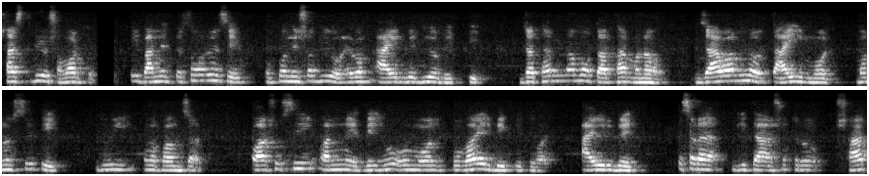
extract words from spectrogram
শাস্ত্রীয় সমর্থ এই বাণীর পেছনে রয়েছে উপনিষদীয় এবং আয়ুর্বেদীয় ভিত্তি। যথান্নম তথা মনঃ। যা অন্য তাই মন। মনুস্মৃতি দুই উনপঞ্চাশ অসুচি অন্নে দেহ ও মন উভয়ের বিকৃতি হয়। আয়ুর্বেদ। এছাড়া গীতা সতেরো সাত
